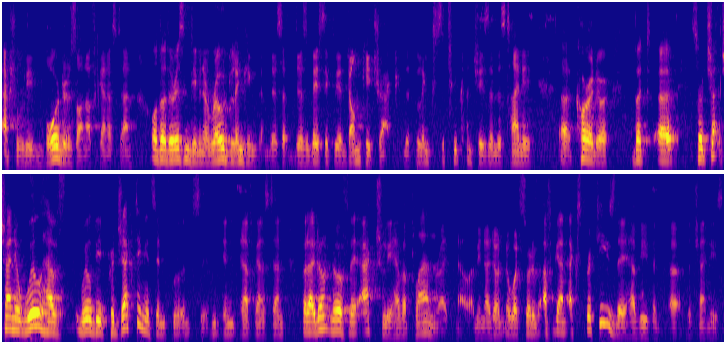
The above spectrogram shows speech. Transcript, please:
actually borders on Afghanistan, although there isn't even a road linking them. There's, a, there's basically a donkey track that links the two countries in this tiny uh, corridor. But uh, so Ch- China will have will be projecting its influence in, in, Afghanistan, but I don't know if they actually have a plan right now. I mean, I don't know what sort of Afghan expertise they have, even uh, the Chinese.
